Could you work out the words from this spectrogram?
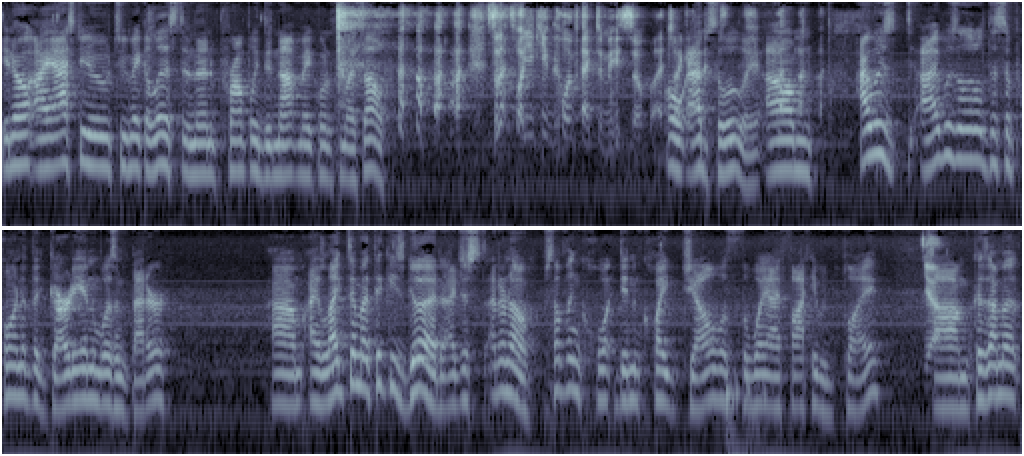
you know, I asked you to make a list, and then promptly did not make one for myself. so that's why you keep going back to me so much. Oh, absolutely. Um, I was I was a little disappointed the Guardian wasn't better. Um, I liked him. I think he's good. I just I don't know something qu- didn't quite gel with the way I thought he would play. Yeah, Because I'm a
